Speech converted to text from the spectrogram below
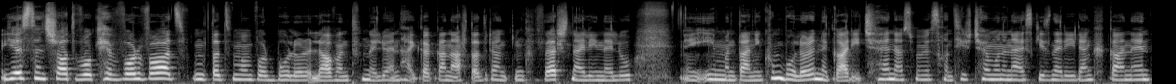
ես ցենց շատ ողջևորված մտածում եմ որ բոլորը լավ ընդունելու են հայկական արտադրանք ինքը վերջն է լինելու իմ ընտանիքում բոլորը նկարիչ են ասում եմ ես խնդիր չեմ ունենա էսկիզները իրանք կանեն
